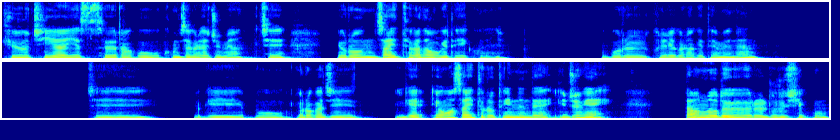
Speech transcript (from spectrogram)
QGIS라고 검색을 해주면 이제 이런 사이트가 나오게 돼 있거든요. 이거를 클릭을 하게 되면은 이제 여기 뭐 여러 가지 이게 영어 사이트로 돼 있는데 이 중에 다운로드를 누르시고 그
